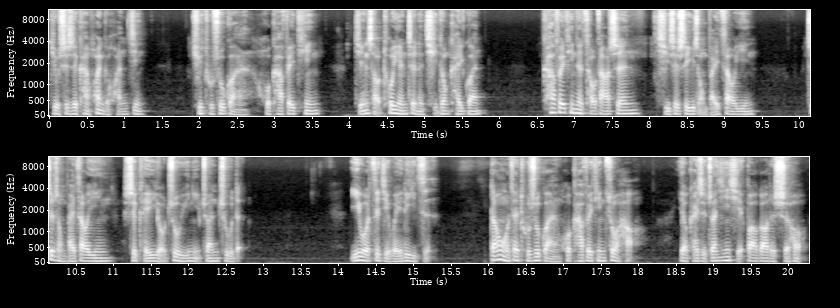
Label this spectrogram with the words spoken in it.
就试试看换个环境，去图书馆或咖啡厅，减少拖延症的启动开关。咖啡厅的嘈杂声其实是一种白噪音，这种白噪音是可以有助于你专注的。以我自己为例子，当我在图书馆或咖啡厅坐好，要开始专心写报告的时候。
